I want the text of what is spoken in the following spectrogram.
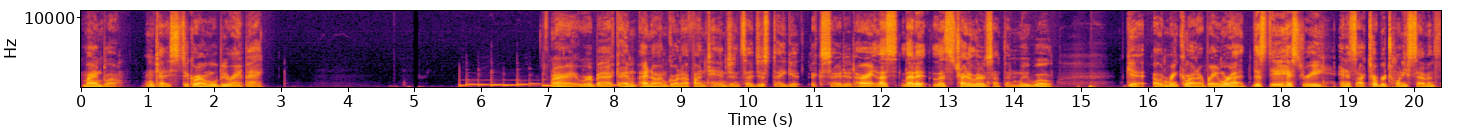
mind blow. Okay, stick around. We'll be right back. All right, we're back. I'm, I know I'm going off on tangents. I just I get excited. All right, let's let it. Let's try to learn something. We will get a wrinkle on our brain. We're at this day of history, and it's October 27th.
